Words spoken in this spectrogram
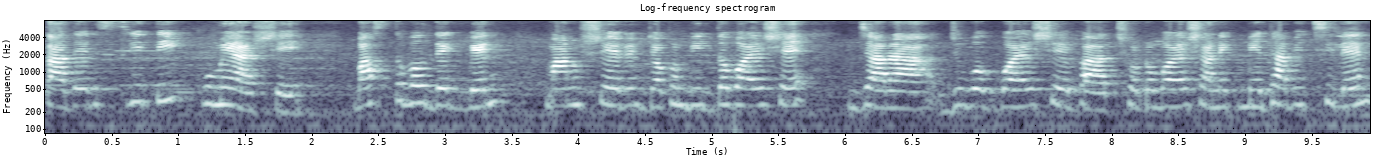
তাদের স্মৃতি কমে আসে। বাস্তবেও দেখবেন, মানুষের যখন বৃদ্ধ বয়সে যারা যুবক বয়সে বা ছোট বয়সে অনেক মেধাবী ছিলেন,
